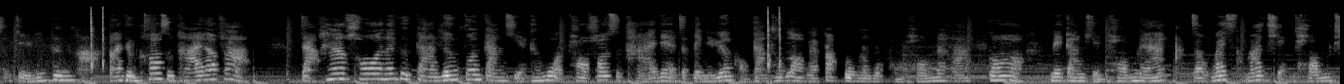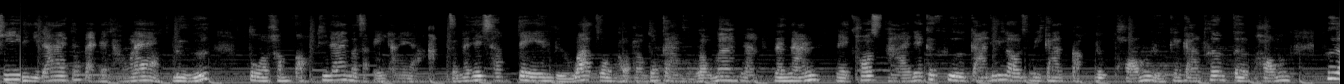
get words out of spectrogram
ชัดเจนยิ่งขึ้นค่ะ มาถึงข้อสุดท้ายแล้วค่ะ จาก 5 ข้อนั่นคือการเริ่มต้นการเขียนทั้งหมด พอข้อสุดท้ายเนี่ยจะเป็นในเรื่องของการทดลองและปรับปรุงระบบของพร้อมนะคะ ก็ในการเขียนพร้อมนะอาจจะไม่สามารถเขียนพร้อมที่ดีได้ตั้งแต่ในครั้งแรก หรือ ตัวคำตอบที่ได้มาจาก AI อะอาจจะไม่ได้ชัดเจนหรือว่าตรงกับความต้องการของเรามากนะดังนั้นในข้อสุดท้ายเนี่ยก็คือการที่เราจะมีการปรับปรุงพร้อม หรือเป็นการเพิ่มเติมพร้อม เพื่อ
